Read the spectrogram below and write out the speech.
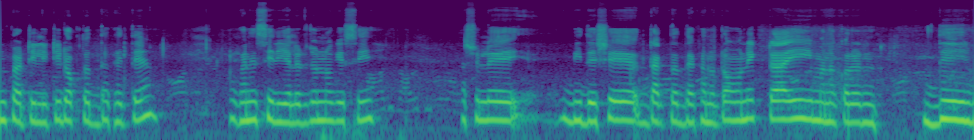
ইনফার্টিলিটি ডক্টর দেখাইতে। ওখানে সিরিয়ালের জন্য গেছি। আসলে বিদেশে ডাক্তার দেখানোটা অনেকটাই, মনে করেন, দীর্ঘ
